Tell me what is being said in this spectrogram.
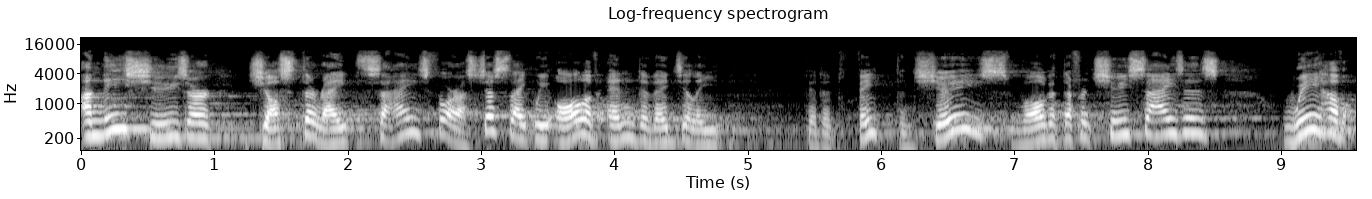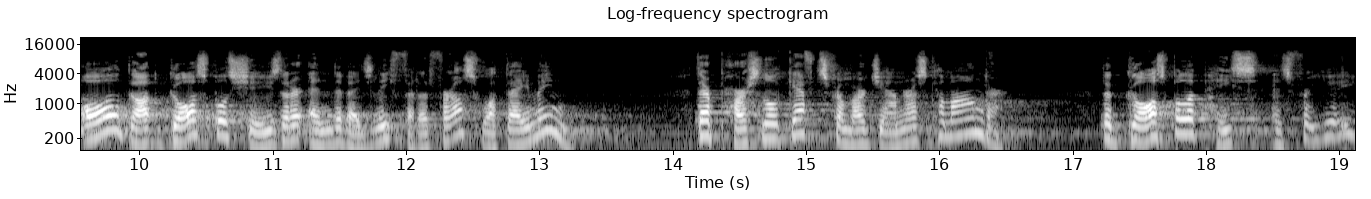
And these shoes are just the right size for us, just like we all have individually fitted feet and shoes. We've all got different shoe sizes. We have all got gospel shoes that are individually fitted for us. What do I mean? They're personal gifts from our generous commander. The gospel of peace is for you.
